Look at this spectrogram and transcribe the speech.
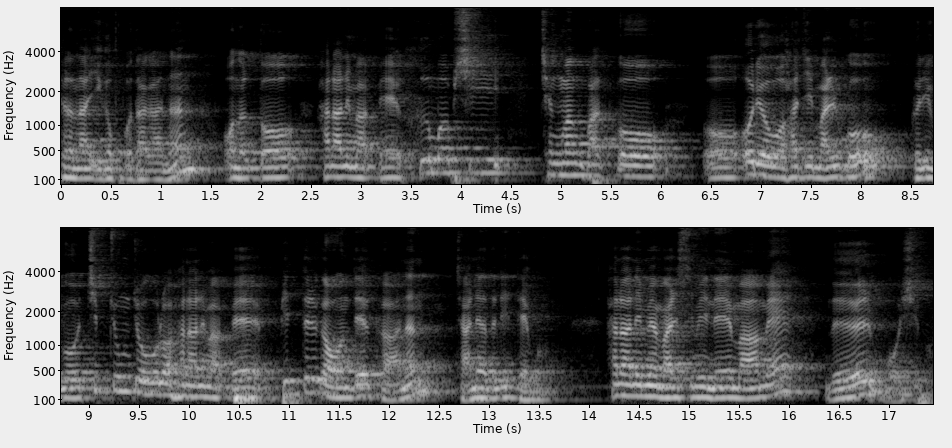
그러나 이것보다가는 오늘 또 하나님 앞에 흠없이 책망받고 어, 어려워하지 말고 그리고 집중적으로 하나님 앞에 빛들 가운데 거하는 자녀들이 되고 하나님의 말씀이 내 마음에 늘 모시고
